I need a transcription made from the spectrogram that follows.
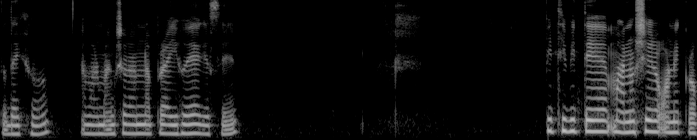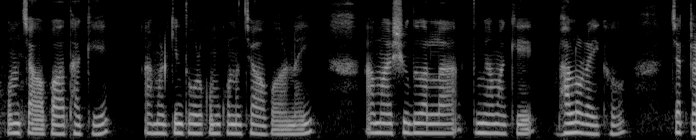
তো দেখো, আমার মাংস রান্না প্রায় হয়ে গেছে। পৃথিবীতে মানুষের অনেক রকম চাওয়া পাওয়া থাকে, আমার কিন্তু ওরকম কোনো চাওয়া পাওয়া নাই। আমার শুধু আল্লাহ, তুমি আমাকে ভালো রাইখো। চারটা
